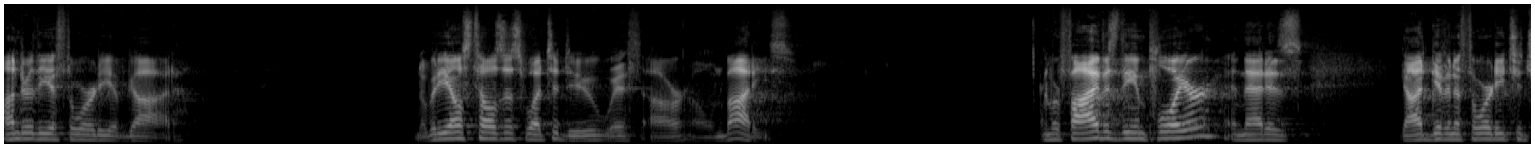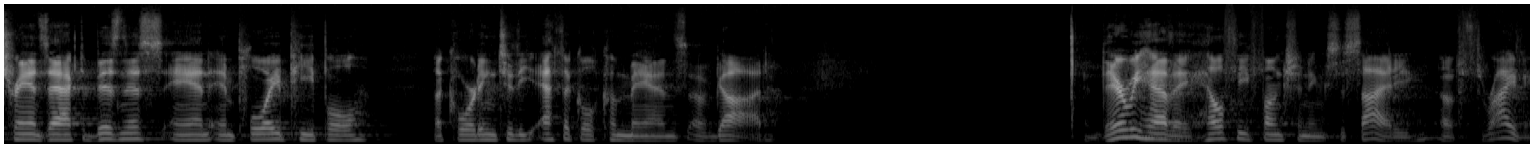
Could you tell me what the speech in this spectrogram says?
under the authority of God. Nobody else tells us what to do with our own bodies. Number five is the employer, and that is God given authority to transact business and employ people according to the ethical commands of God. And there we have a healthy, functioning society of thriving.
